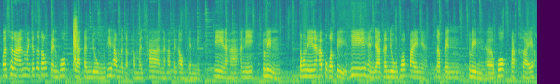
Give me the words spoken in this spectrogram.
เพราะฉะนั้นมันก็จะต้องเป็นพวกยากันยุงที่ทำมาจากธรรมชาตินะคะเป็นออร์แกนิกนี่นะคะ อันนี้กลิ่นตรงนี้นะคะปกติที่เห็นยากันยุงทั่วไปเนี่ยจะเป็นกลิ่นเอ่อพวกตะไคร้ห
